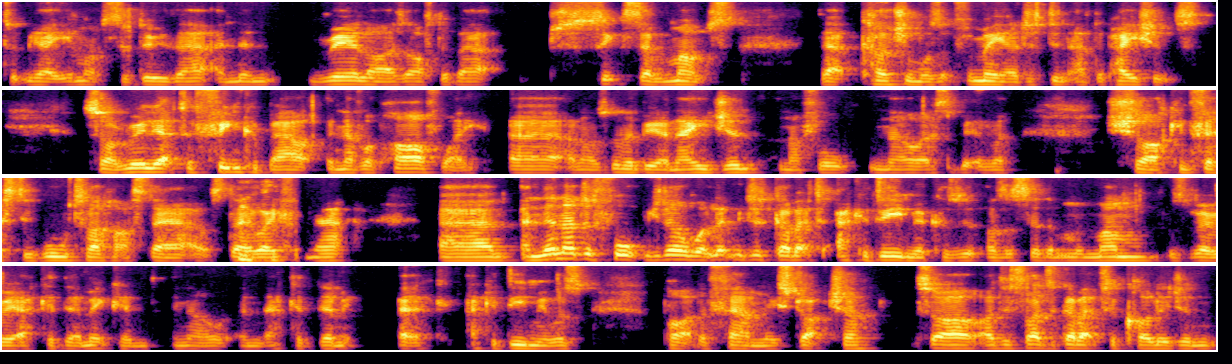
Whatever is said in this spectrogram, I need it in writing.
took me 18 months to do that, and then realised after about six, seven months that coaching wasn't for me. I just didn't have the patience. So I really had to think about another pathway. Uh, and I was going to be an agent. And I thought, no, that's a bit of a shark infested water. I'll stay out, I'll stay away from that. Um, and then I just thought, you know what, let me just go back to academia because, as I said, my mum was very academic, and you know, and academic academia was part of the family structure. So I decided to go back to college and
